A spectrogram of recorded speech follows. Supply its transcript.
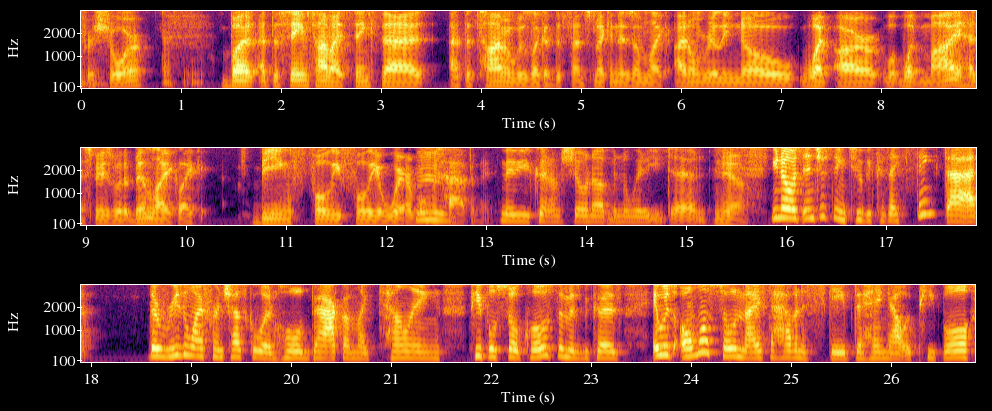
for sure definitely. but at the same time i think that at the time it was like a defense mechanism like i don't really know what our what, what my headspace would have been like like being fully fully aware of what was Mm. happening Maybe you couldn't have shown up in the way that you did. yeah You know, it's interesting too because I think that the reason why Francesco would hold back on like telling people so close to him is because it was almost so nice to have an escape to hang out with people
